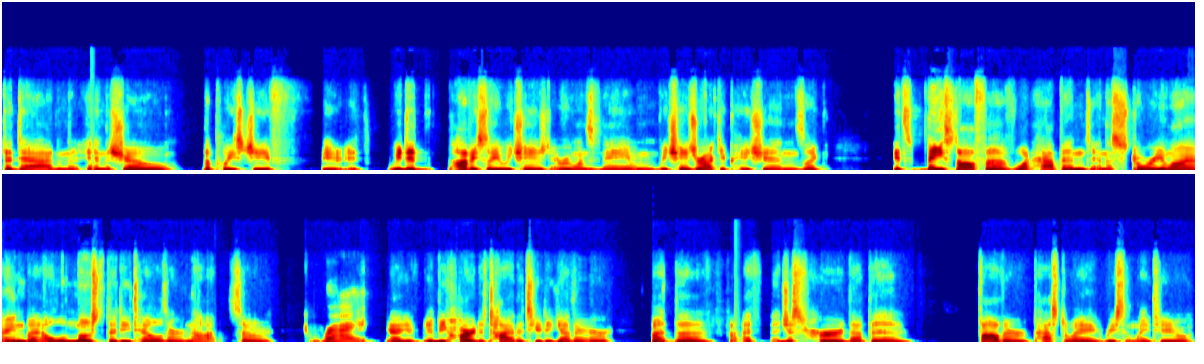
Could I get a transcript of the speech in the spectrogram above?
the dad in the in the show, the police chief. We, it, we did obviously we changed everyone's name. We changed their occupations. Like it's based off of what happened in the storyline, but all, most of the details are not. So Right. yeah, you, it'd be hard to tie the two together. But the I, I just heard that the father passed away recently too.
